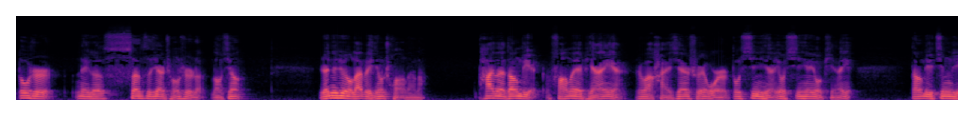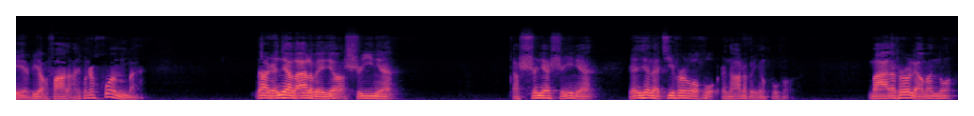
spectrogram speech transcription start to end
都是那个三四线城市的老乡。人家就又来北京闯来了，他在当地房子也便宜，是吧？海鲜水果都新鲜，又新鲜又便宜，当地经济也比较发达，就搁那混呗。那人家来了北京十一年，啊，十年十一年，人现在积分落户，人拿着北京户口，买的时候两万多，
